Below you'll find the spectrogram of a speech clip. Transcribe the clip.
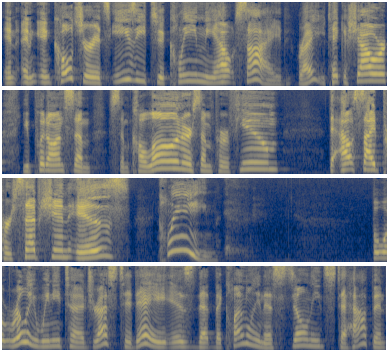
In, in, in, culture, it's easy to clean the outside, right? You take a shower, you put on some, some cologne or some perfume. The outside perception is clean. But what really we need to address today is that the cleanliness still needs to happen,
